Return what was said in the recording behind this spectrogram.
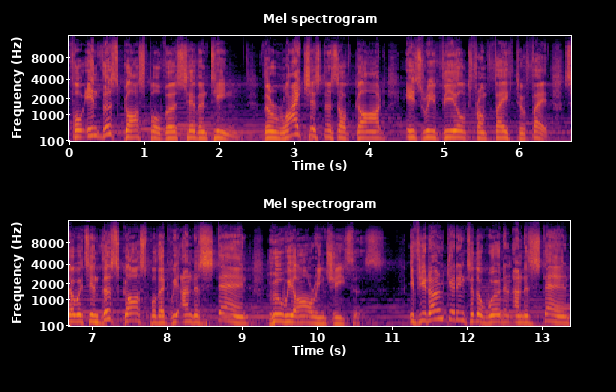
For in this gospel, verse 17, the righteousness of God is revealed from faith to faith. So it's in this gospel that we understand who we are in Jesus. If you don't get into the word and understand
